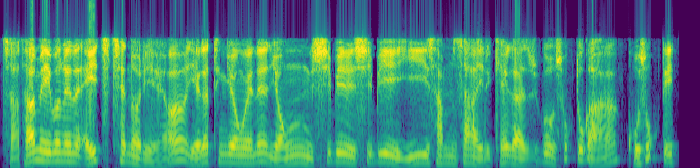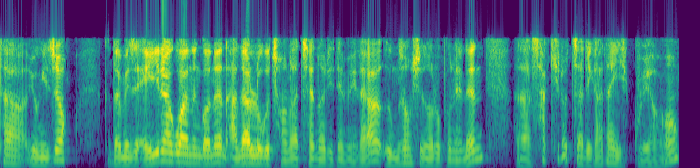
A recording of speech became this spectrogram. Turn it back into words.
자, 다음에 이번에는 H 채널이에요. 얘 같은 경우에는 0, 11, 12, 2, 3, 4 이렇게 해가지고 속도가 고속 데이터용이죠. 그 다음에 이제 A라고 하는 거는 아날로그 전화 채널이 됩니다. 음성 신호로 보내는 4kHz짜리가 아, 하나 있고요.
